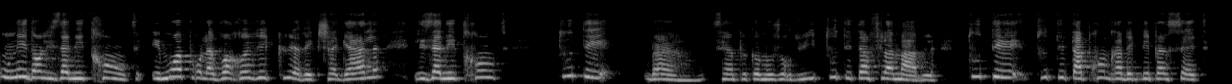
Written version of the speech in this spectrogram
on est dans les années 30, et moi, pour l'avoir revécu avec Chagall, les années 30, tout est, ben, c'est un peu comme aujourd'hui, tout est inflammable, tout est, tout est à prendre avec des pincettes,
